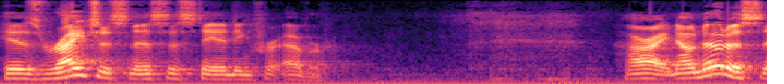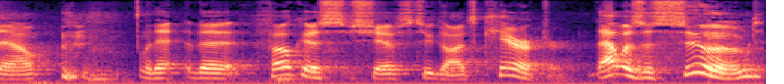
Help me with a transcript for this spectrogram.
his righteousness is standing forever. All right, now notice now that the focus shifts to God's character. That was assumed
